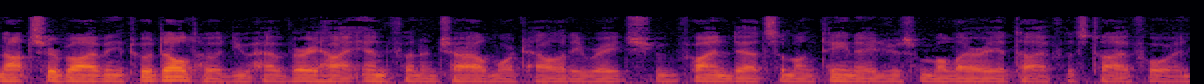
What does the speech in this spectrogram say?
not surviving to adulthood. You have very high infant and child mortality rates. You find deaths among teenagers from malaria, typhus, typhoid,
